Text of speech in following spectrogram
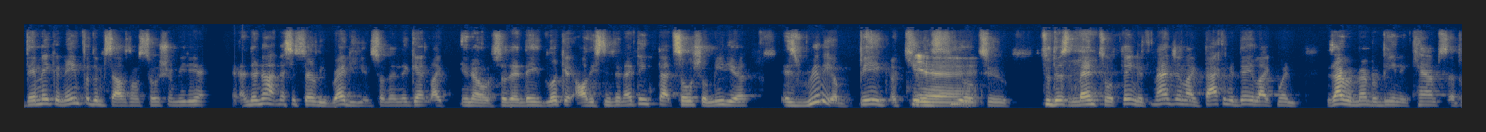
they make a name for themselves on social media and they're not necessarily ready. And so then they get like, you know, so then they look at all these things. And I think that social media is really a big Achilles yeah. heel to to this mental thing. It's imagine like back in the day, like when, as I remember being in camps of,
